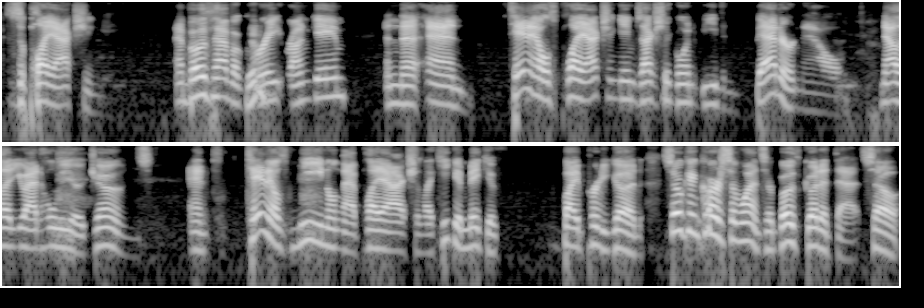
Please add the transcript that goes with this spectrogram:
It's a play action game, and both have a Yeah. great run game. And the and Tannehill's play action game is actually going to be even better now. Now that you add Julio Jones and Tannehill's mean on that play action, like he can make you bite pretty good. So can Carson Wentz. They're both good at that. So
